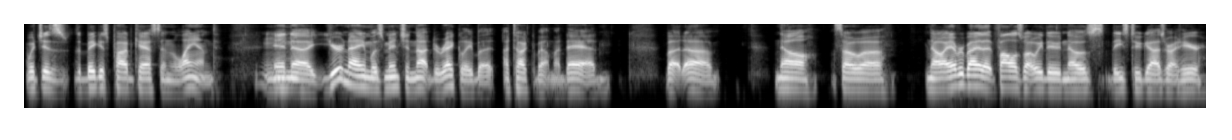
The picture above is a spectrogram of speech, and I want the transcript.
which is the biggest podcast in the land. And uh, your name was mentioned not directly, but I talked about my dad. But uh, no, so uh, no, everybody that follows what we do knows these two guys right here,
